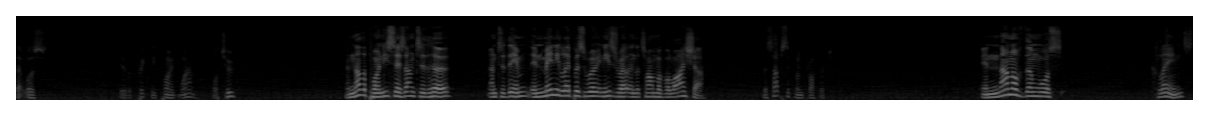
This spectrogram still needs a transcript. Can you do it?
That was of a prickly point one or two. Another point, he says unto her, unto them, and many lepers were in Israel in the time of Elisha, the subsequent prophet. And none of them was cleansed,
